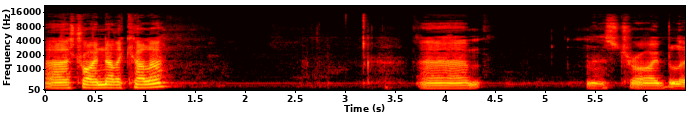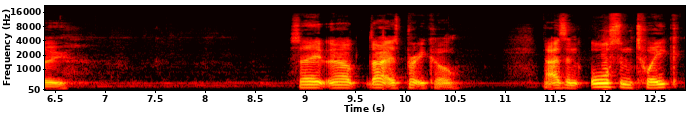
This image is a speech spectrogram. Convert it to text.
Uh, let's try another colour. Um, let's try blue. See, now that is pretty cool. That is an awesome tweak.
